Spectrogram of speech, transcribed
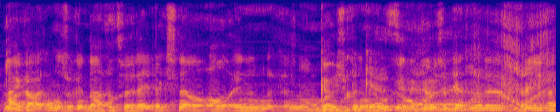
Blijkt wel uit onderzoek inderdaad dat we redelijk snel al in een, in een Keuzepakket, in een, hoek, in een eh, keuzepakket worden gedreven.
